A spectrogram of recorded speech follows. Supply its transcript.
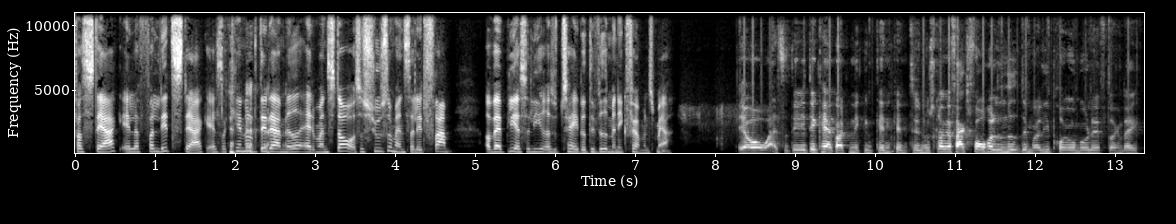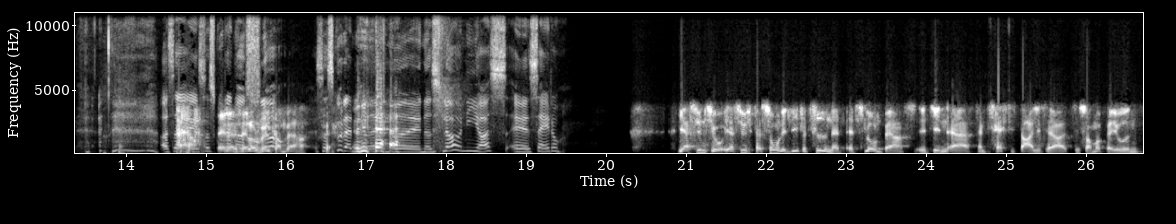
for stærk eller for lidt stærk? Altså kender du det der med, at man står, og så schusser man sig lidt frem, og hvad bliver så lige resultatet? Det ved man ikke, før man smager. Jo, altså det, det kan jeg godt ikke genkende til. Nu skrev jeg faktisk forholdet ned, det må jeg lige prøve at måle efter en dag. og så, øh, så skulle der noget slå, velkommen her. Så skulle der noget, noget, noget slåen i også, øh, sagde du? Jeg synes jo, jeg synes personligt lige for tiden, at, at Slåen Bærs øh, gin er fantastisk dejligt her til sommerperioden.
